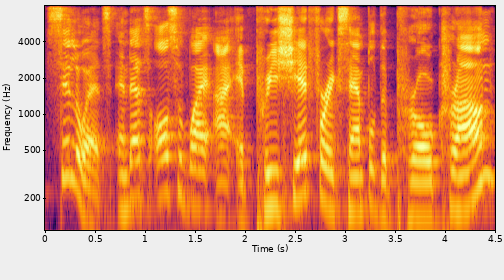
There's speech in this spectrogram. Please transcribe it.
silhouettes. And that's also why I appreciate, for example, the Pro Crown,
